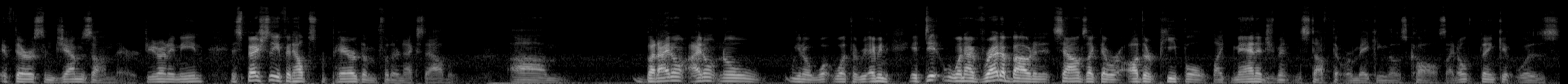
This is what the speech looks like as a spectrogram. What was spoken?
if there are some gems on there. Do you know what I mean? Especially if it helps prepare them for their next album. Um, but I don't I don't know you know what what the re- I mean it did when I've read about it it sounds like there were other people like management and stuff that were making those calls. I don't think it was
